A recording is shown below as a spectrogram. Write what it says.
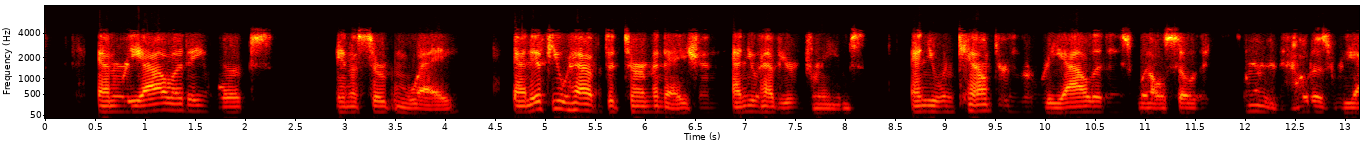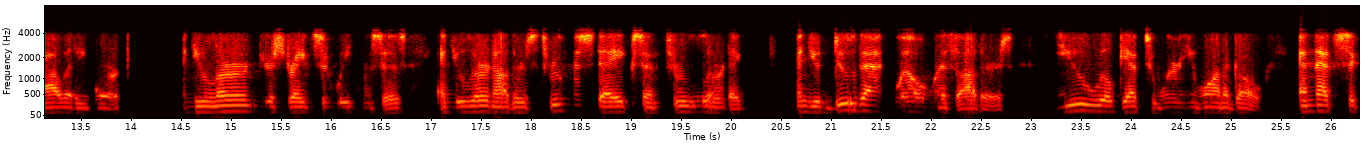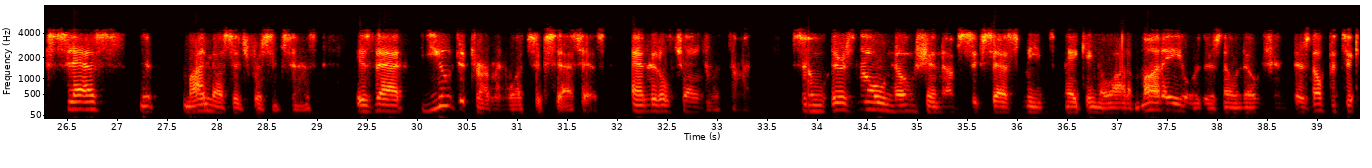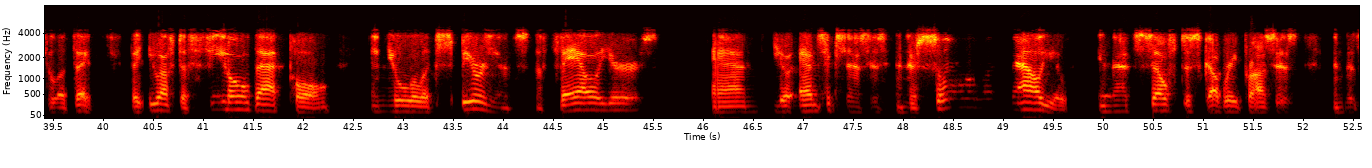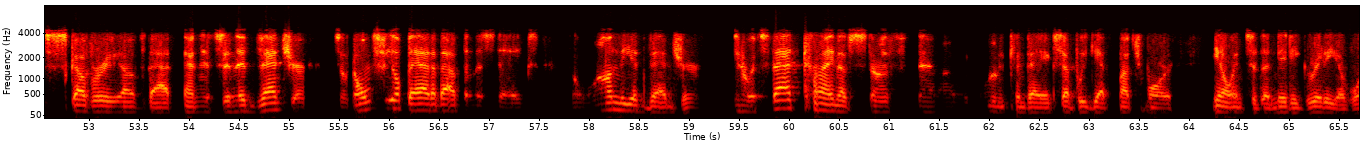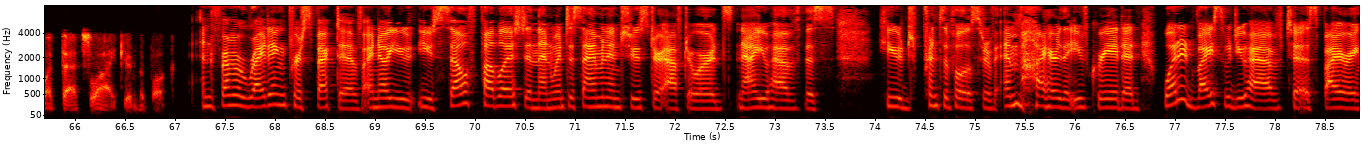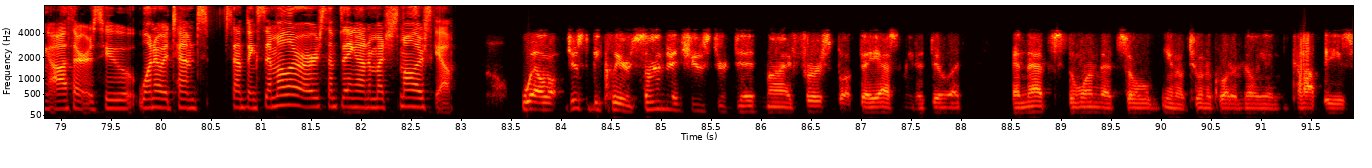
and reality works in a certain way. And if you have determination and you have your dreams and you encounter the realities well so that you learn how does reality work and you learn your strengths and weaknesses and you learn others through mistakes and through learning and you do that well with others, you will get to where you want to go. And that success, my message for success, is that you determine what success is, and it'll change with time. So there's no notion of success means making a lot of money, or there's no notion, there's no particular thing that you have to feel that pull and you will experience the failures and your and successes. And there's so much value in that self-discovery process and the discovery of that. And it's an adventure. So don't feel bad about the mistakes. Go on the adventure. You know, it's that kind of stuff that I would want to convey, except we get much more, you know, into the nitty gritty of what that's like in the book. And from a writing perspective, I know you you self-published and then went to Simon and Schuster afterwards. Now you have this huge principal sort of empire that you've created. What advice would you have to aspiring authors who want to attempt something similar or something on a much smaller scale? Well, just to be clear, Simon and Schuster did my first book. They asked me to do it, and that's the one that sold, you know, two and a quarter million copies.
